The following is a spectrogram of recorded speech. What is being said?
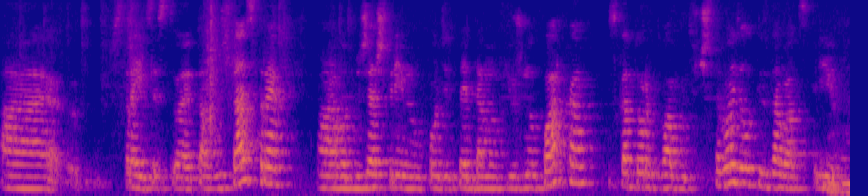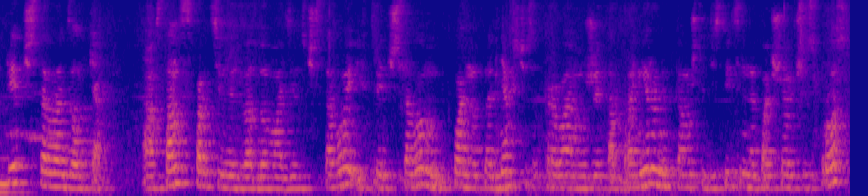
а, строительства. Это Августастра, а, вот в ближайшее время выходит 5 домов Южного парка, из которых два будут в чистовой отделке сдаваться, три mm-hmm. в предчистовой отделке. А станции спортивные, два дома, один в чистовой и в предчистовой. Мы буквально на днях сейчас открываем уже там бронирование, потому что действительно большой очень спрос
